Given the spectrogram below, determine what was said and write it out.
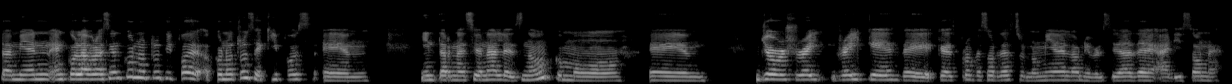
también en colaboración con otro tipo de, con otros equipos em, internacionales, ¿no? Como em, George Reike, de, que es profesor de astronomía en la Universidad de Arizona.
